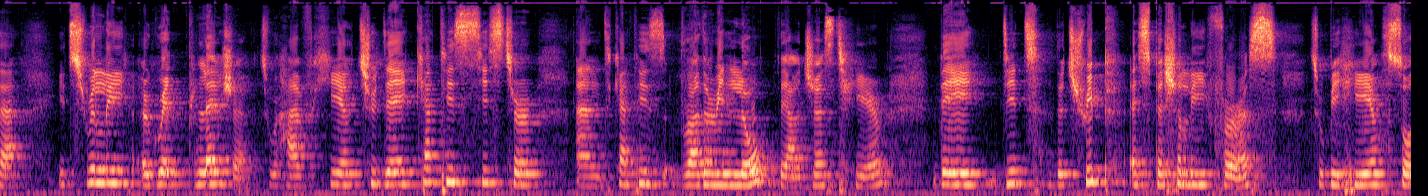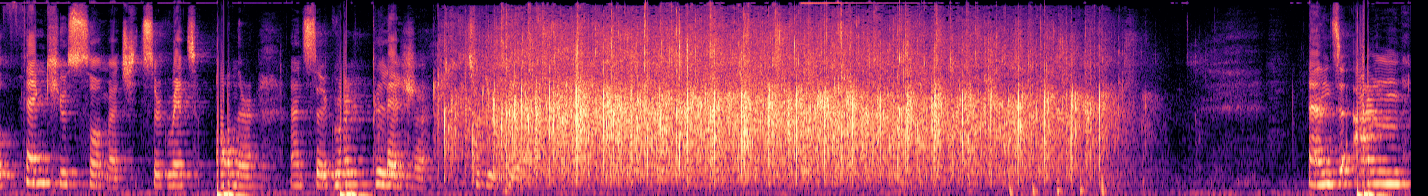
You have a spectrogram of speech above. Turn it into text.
uh, it's really a great pleasure to have here today Kathy's sister and Kathy's brother-in-law. They are just here. They did the trip especially for us to be here. So thank you so much. It's a great honor and it's a great pleasure to be here. And I'm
